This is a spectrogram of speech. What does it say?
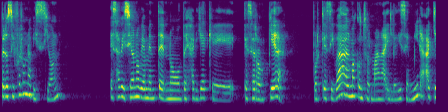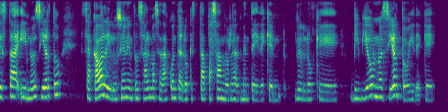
pero si fuera una visión, esa visión obviamente no dejaría que, que se rompiera, porque si va Alma con su hermana y le dice, mira, aquí está y no es cierto, se acaba la ilusión y entonces Alma se da cuenta de lo que está pasando realmente y de que lo que vivió no es cierto y de que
